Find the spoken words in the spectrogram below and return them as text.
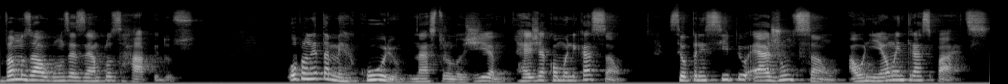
Vamos a alguns exemplos rápidos. O planeta Mercúrio, na astrologia, rege a comunicação. Seu princípio é a junção, a união entre as partes.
